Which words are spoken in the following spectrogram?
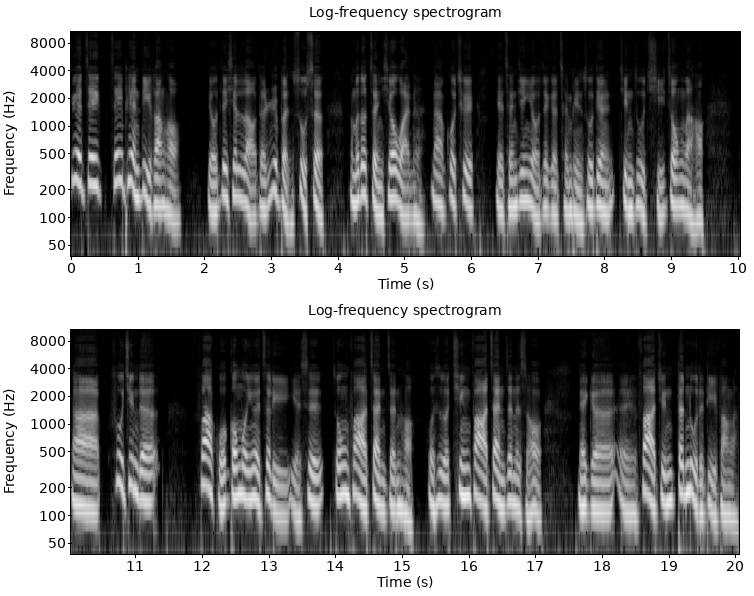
因为这这一片地方哈，有这些老的日本宿舍，那么都整修完了。那过去也曾经有这个诚品书店进驻其中了哈。那附近的法国公墓，因为这里也是中法战争哈，或是说侵法战争的时候，那个呃法军登陆的地方了，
